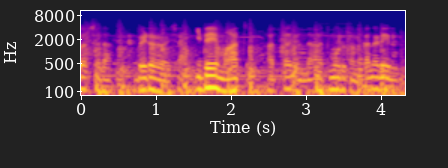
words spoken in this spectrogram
ವರ್ಷದ ಬೇಡರ ವೇಷ ಇದೇ ಮಾರ್ಚ್ ಹತ್ತರಿಂದ ಹದಿಮೂರು ತನಕ ನಡೆಯಲಿದೆ.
